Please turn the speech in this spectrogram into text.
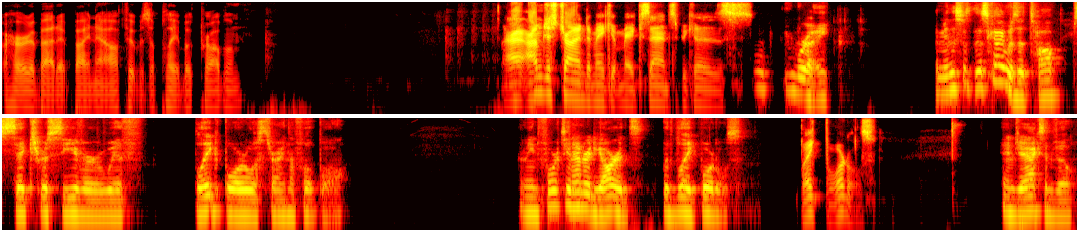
heard about it by now if it was a playbook problem. I, I'm just trying to make it make sense because Right. I mean, this is this guy was a top six receiver with Blake Bortles throwing the football. I mean, fourteen hundred yards with Blake Bortles Blake Bortles. in Jacksonville.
